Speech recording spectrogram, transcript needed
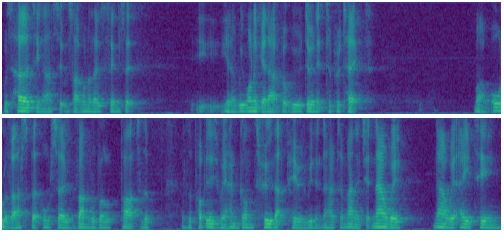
was hurting us. It was like one of those things that you know we want to get out, but we were doing it to protect well, all of us, but also vulnerable parts of the of the population. We hadn't gone through that period. We didn't know how to manage it. Now we're now we're 18.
